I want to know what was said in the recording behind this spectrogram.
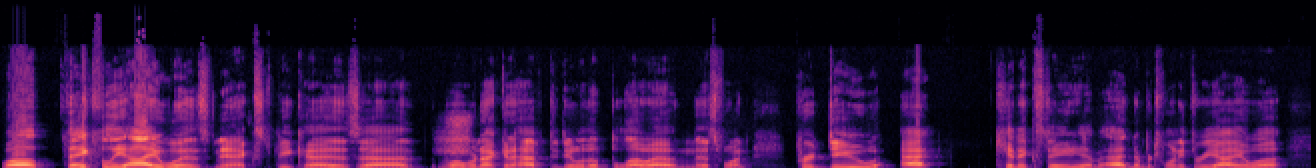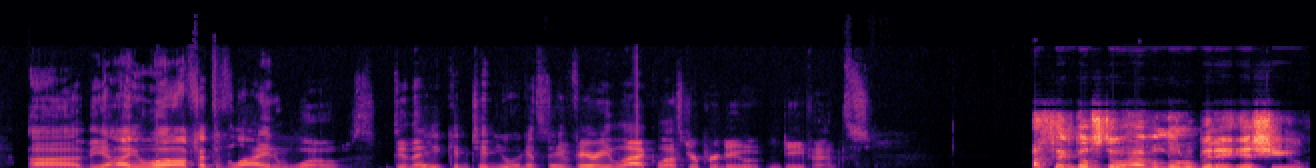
well, thankfully Iowa's next because, uh, well, we're not going to have to deal with a blowout in this one. Purdue at Kinnick Stadium at number twenty three Iowa. Uh, the Iowa offensive line woes. Do they continue against a very lackluster Purdue defense? I think they'll still have a little bit of issue.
